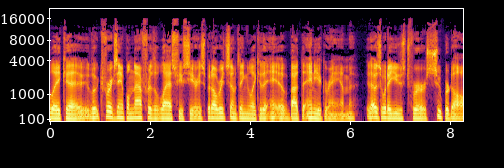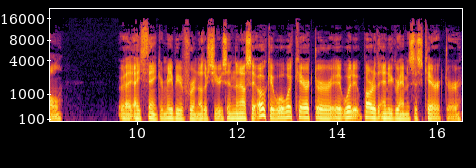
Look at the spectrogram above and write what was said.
like, uh, for example, not for the last few series, but I'll read something like the, about the Enneagram. That was what I used for Super Doll. I think, or maybe for another series. And then I'll say, okay, well, what character, what part of the Enneagram is this character?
